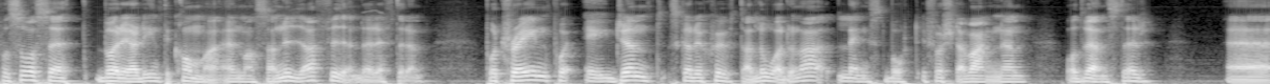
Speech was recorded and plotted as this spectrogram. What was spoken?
På så sätt börjar det inte komma en massa nya fiender efter den. På Train på Agent ska du skjuta lådorna längst bort i första vagnen åt vänster. Eh,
